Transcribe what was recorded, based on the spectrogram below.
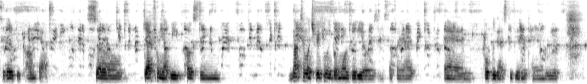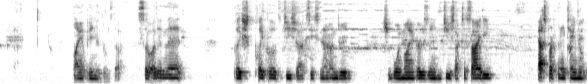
today through Comcast, so definitely I'll be posting not so much frequently, but more videos and stuff like that. And hopefully, guys keep you entertained with my opinions on stuff. So, other than that, play play clothes G Shock 6900. It's your boy Mike representing G Shock Society. S4F Entertainment.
